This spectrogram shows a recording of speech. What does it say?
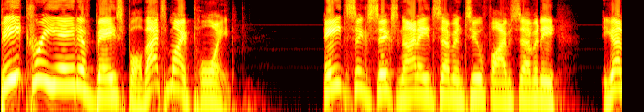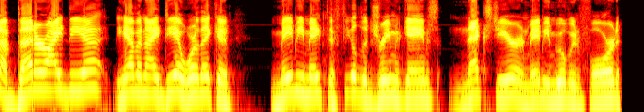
Be creative, baseball. That's my point. 866 987 2570. You got a better idea? You have an idea where they could maybe make the Field of Dream games next year and maybe moving forward?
